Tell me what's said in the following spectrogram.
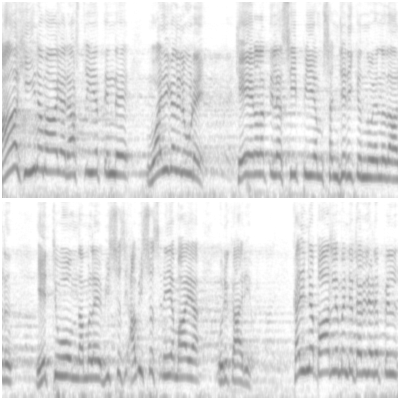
ആ ഹീനമായ രാഷ്ട്രീയത്തിന്റെ വഴികളിലൂടെ കേരളത്തിലെ സി പി എം സഞ്ചരിക്കുന്നു എന്നതാണ് ഏറ്റവും നമ്മളെ വിശ്വസി അവിശ്വസനീയമായ ഒരു കാര്യം. കഴിഞ്ഞ പാർലമെന്റ് തെരഞ്ഞെടുപ്പിൽ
